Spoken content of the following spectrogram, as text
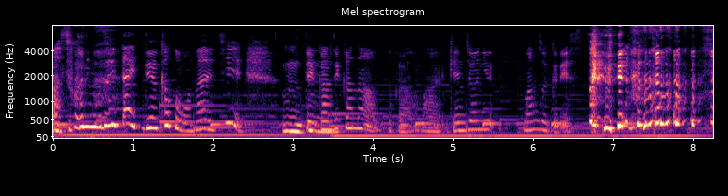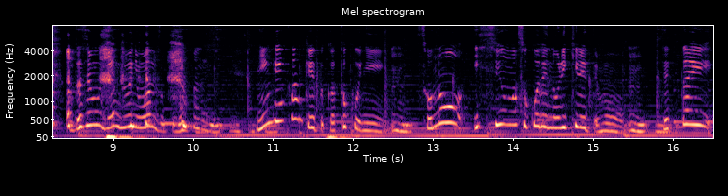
あそこに戻りたいっていう過去もないしうんっていう感じかな、だからまあ現状に満足です。私も現状に満足です。満足です人間関係とか特にうん。その一瞬はそこで乗り切れてもうんうん。絶対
